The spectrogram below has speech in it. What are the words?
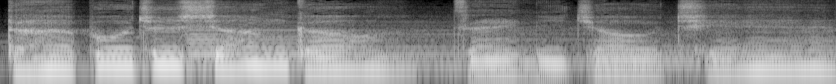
打破这香膏在你脚前，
